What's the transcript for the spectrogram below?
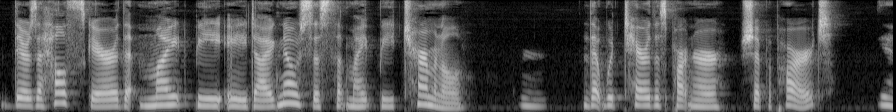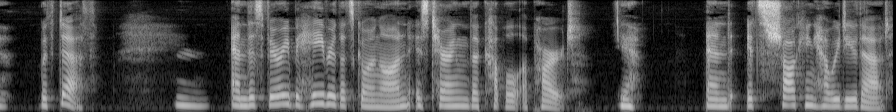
there's a health scare that might be a diagnosis that might be terminal mm. that would tear this partnership apart Yeah. with death. Mm. And this very behavior that's going on is tearing the couple apart. Yeah. And it's shocking how we do that.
